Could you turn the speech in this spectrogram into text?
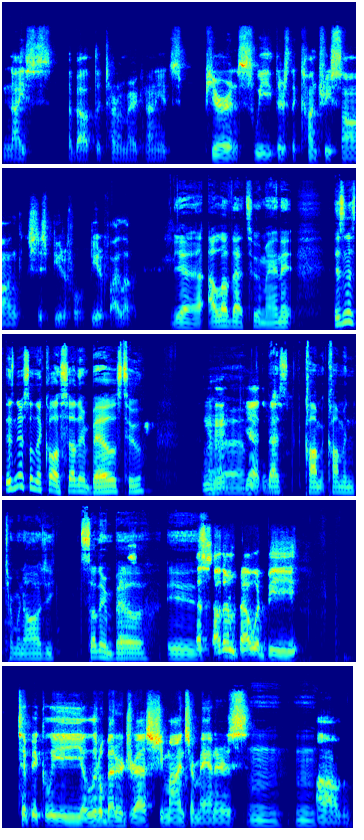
nice about the term american honey. It's pure and sweet. There's the country song. It's just beautiful beautiful. I love it. Yeah i love that too man. It isn't this, isn't there something called southern belles too? Mm-hmm. um, yeah that's common common terminology. Southern belle is a southern belle would be typically a little better dressed. She minds her manners. Mm, mm. um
